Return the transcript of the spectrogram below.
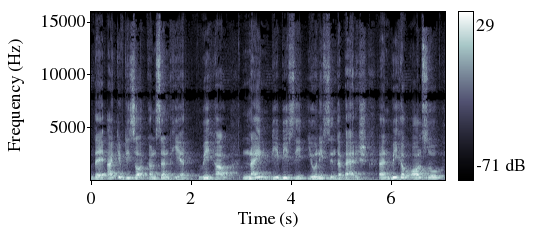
the activities are concerned here, we have nine BCC units in the parish and we have also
